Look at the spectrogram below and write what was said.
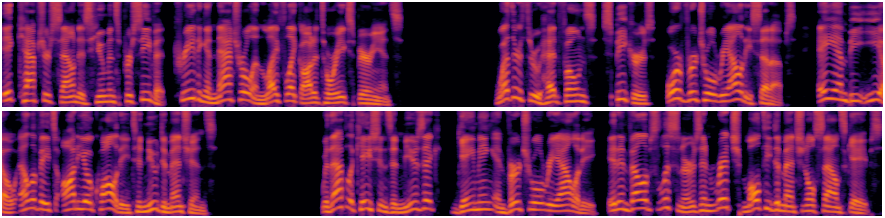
it captures sound as humans perceive it, creating a natural and lifelike auditory experience. Whether through headphones, speakers, or virtual reality setups, AMBEO elevates audio quality to new dimensions. With applications in music, gaming, and virtual reality, it envelops listeners in rich, multi-dimensional soundscapes.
